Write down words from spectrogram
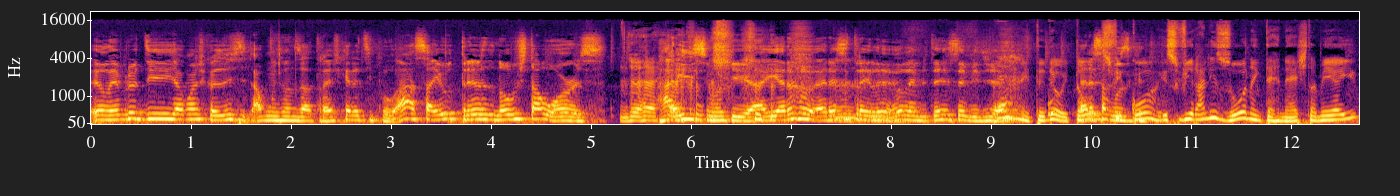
eu lembro de algumas coisas alguns anos atrás que era tipo, ah, saiu o trailer do novo Star Wars. Raríssimo aqui. Aí era, era esse trailer, eu lembro de ter recebido já. Entendeu? Então Era essa isso música. ficou, isso viralizou na internet também. Aí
